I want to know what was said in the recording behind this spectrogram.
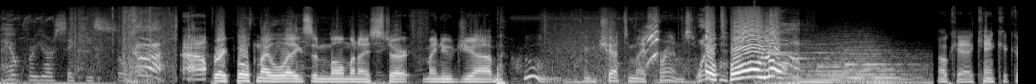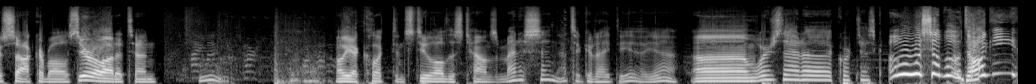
I hope for your sake he's so. Ow. Break both my legs the moment I start my new job. Ooh, I can chat to my friends. Oh, oh no! Okay, I can't kick a soccer ball. Zero out of ten. Ooh. Oh yeah, collect and steal all this town's medicine. That's a good idea, yeah. Um, where's that, uh, Cortez? Oh, what's up, little doggy?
